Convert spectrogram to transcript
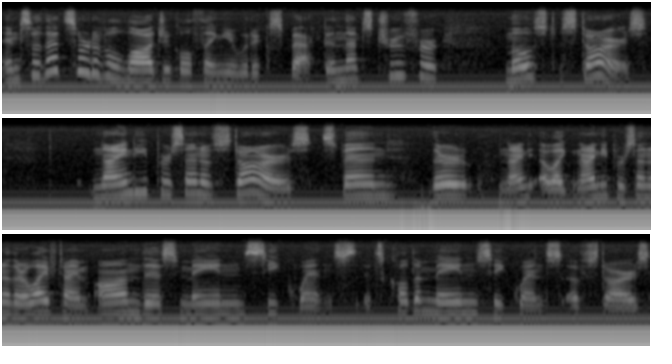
And so that's sort of a logical thing you would expect, and that's true for most stars. 90% of stars spend their 90 uh, like 90% of their lifetime on this main sequence. It's called a main sequence of stars.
